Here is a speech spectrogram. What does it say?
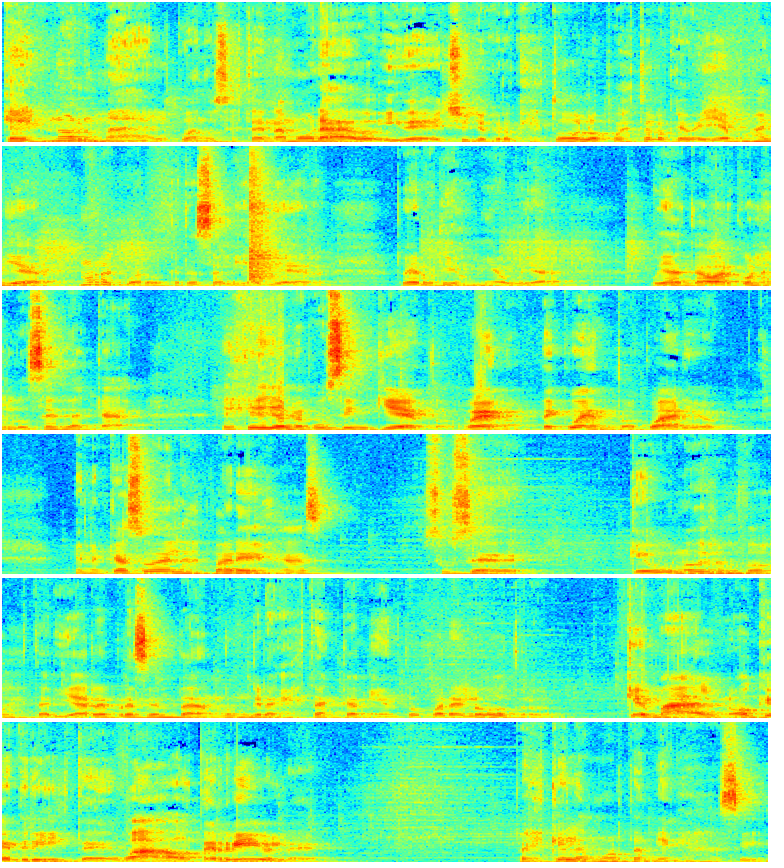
que es normal cuando se está enamorado, y de hecho yo creo que es todo lo opuesto a lo que veíamos ayer. No recuerdo que te salía ayer, pero Dios mío, voy a, voy a acabar con las luces de acá. Es que ya me puse inquieto. Bueno, te cuento, Acuario. En el caso de las parejas, sucede que uno de los dos estaría representando un gran estancamiento para el otro. Qué mal, ¿no? Qué triste, wow, terrible. Pero es que el amor también es así.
